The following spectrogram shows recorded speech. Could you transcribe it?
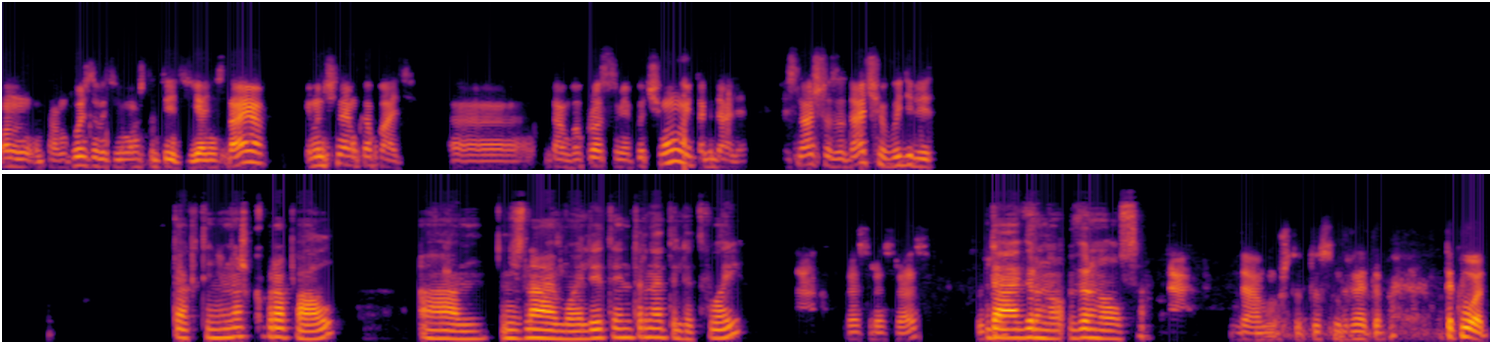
он, там, пользователь может ответить, я не знаю, и мы начинаем копать э, там вопросами, почему и так далее. То есть наша задача выделить Так, ты немножко пропал. А, не знаю, мой ли это интернет или твой. Раз, раз, раз. Да, верну, вернулся. Да, что-то с интернетом. Так вот,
